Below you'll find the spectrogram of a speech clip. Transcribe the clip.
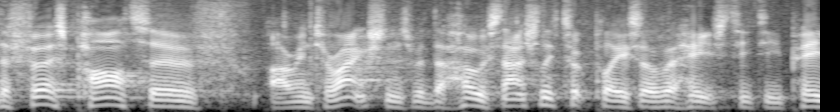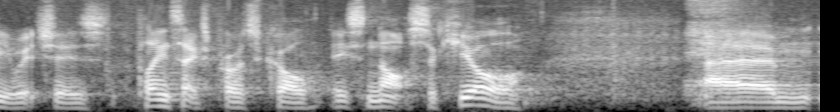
the first part of our interactions with the host actually took place over HTTP, which is plain text protocol. It's not secure. Um,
